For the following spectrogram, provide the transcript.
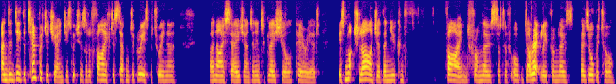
And indeed, the temperature changes, which are sort of five to seven degrees between a, an ice age and an interglacial period, is much larger than you can find from those sort of or directly from those those orbital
